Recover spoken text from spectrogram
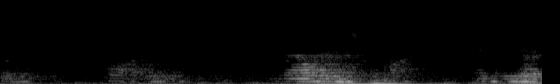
so far, as well and as far as we are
